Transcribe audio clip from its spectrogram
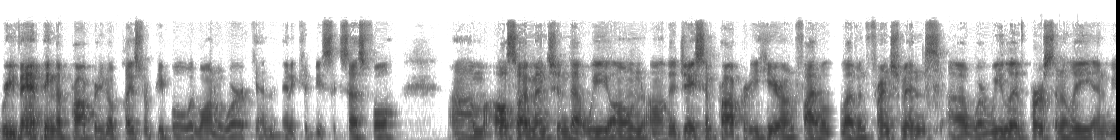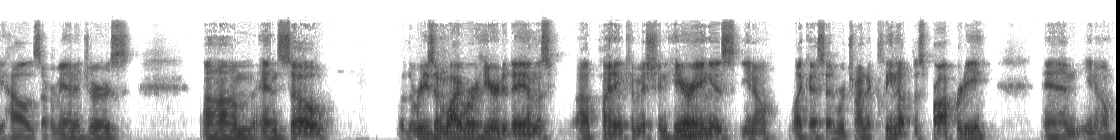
revamping the property to a place where people would want to work and, and it could be successful. Um, also, I mentioned that we own uh, the adjacent property here on 511 Frenchman's, uh, where we live personally and we house our managers. Um, and so the reason why we're here today on this uh, planning commission hearing is, you know, like I said, we're trying to clean up this property. And, you know,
